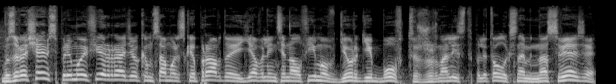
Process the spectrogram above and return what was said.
Возвращаемся в прямой эфир радио «Комсомольская правда». Я Валентин Алфимов, Георгий Бофт, журналист и политолог с нами на связи.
